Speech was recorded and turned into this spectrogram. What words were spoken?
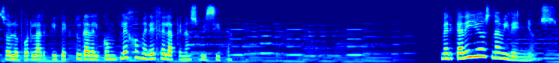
Solo por la arquitectura del complejo merece la pena su visita. Mercadillos navideños.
